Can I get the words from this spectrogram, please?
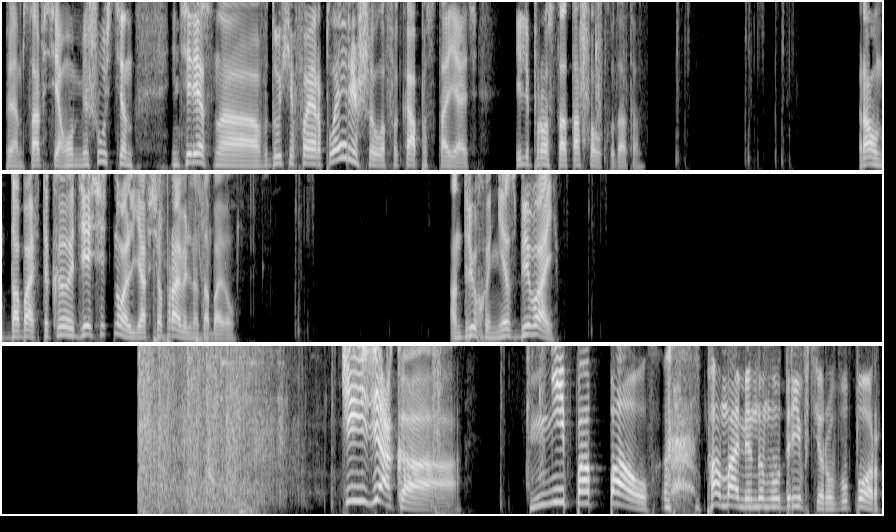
Прям совсем. Он Мишустин, интересно, в духе fair play решил AFK постоять? Или просто отошел куда-то? Раунд добавь. Так 10-0, э, я все правильно добавил. Андрюха, не сбивай. Кизяка! Не попал по маминому дрифтеру в упор.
